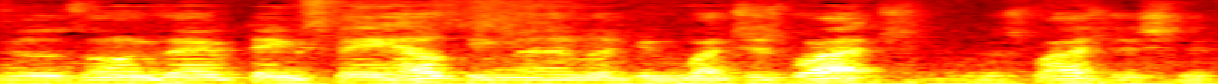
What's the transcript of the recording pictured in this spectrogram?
You know, as long as everything stay healthy, man, look at watch just watch. Just watch this shit.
